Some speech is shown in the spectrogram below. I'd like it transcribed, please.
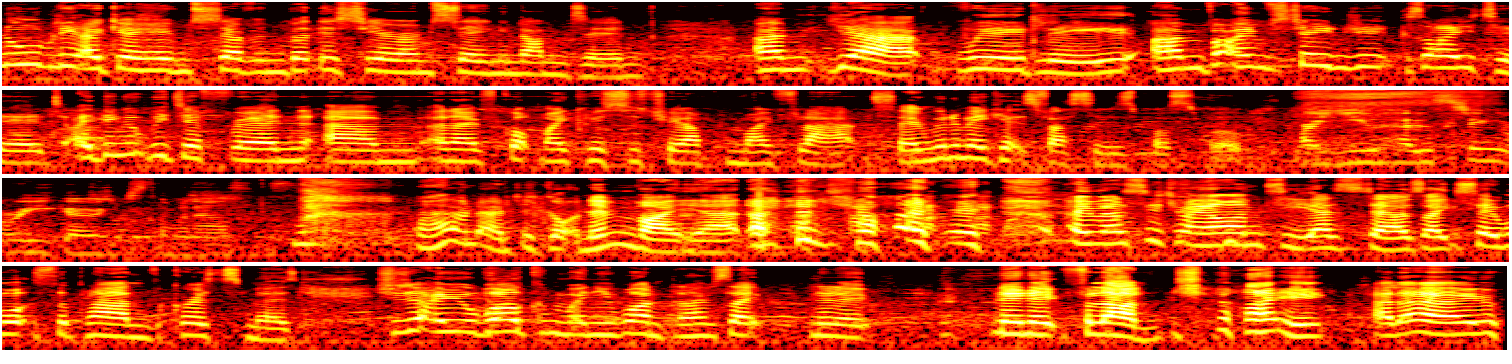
normally I go home to Devon, but this year I'm staying in London. Um, yeah, weirdly, um, but I'm strangely excited. I think it'll be different, um, and I've got my Christmas tree up in my flat, so I'm going to make it as festive as possible. Are you hosting or are you going to someone else? I haven't actually got an invite yet. I've been trying. I messaged my auntie yesterday. I was like, "So what's the plan for Christmas?" She's like, "Oh, you're welcome when you want." And I was like, "No, no, no, no, for lunch." Hi, hello.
